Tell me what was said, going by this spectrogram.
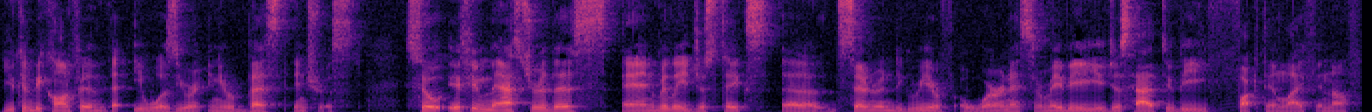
you can be confident that it was your in your best interest. So if you master this and really it just takes a certain degree of awareness, or maybe you just had to be fucked in life enough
